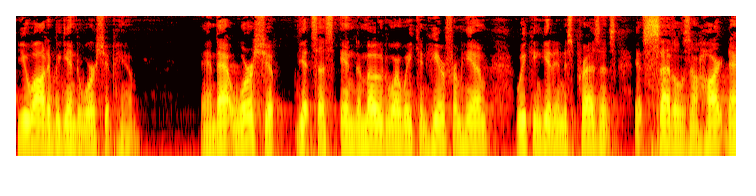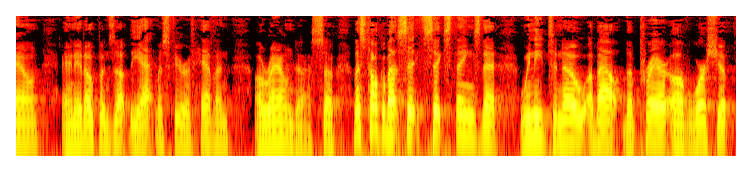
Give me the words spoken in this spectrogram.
you ought to begin to worship Him. And that worship gets us in the mode where we can hear from Him, we can get in His presence. It settles our heart down and it opens up the atmosphere of heaven around us. So let's talk about six, six things that we need to know about the prayer of worship.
